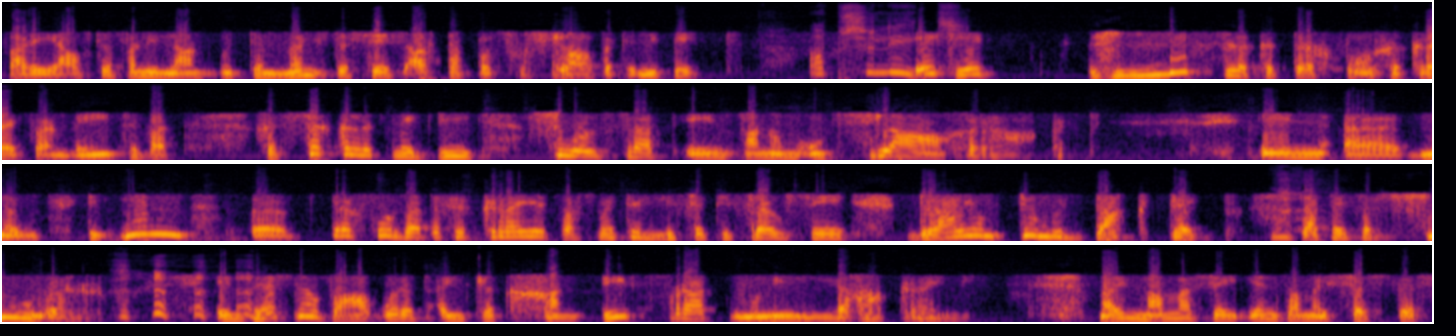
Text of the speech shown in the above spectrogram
waar die helfte van die land met ten minste 6 aardappels geslaap het in die bed. absoluut. Ek het lieflike terugvoer gekry van mense wat gesukkel het met die soolvrat en van hom ontslaag geraak het. En uh nou die een uh terugvoer wat ek gekry het was my te lief dat die vrou sê draai hom toe met ducktape dat hy versmoor. en dis nou waaroor dit eintlik gaan. Die vrat moenie lig kry nie. My mamma sê een van my susters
